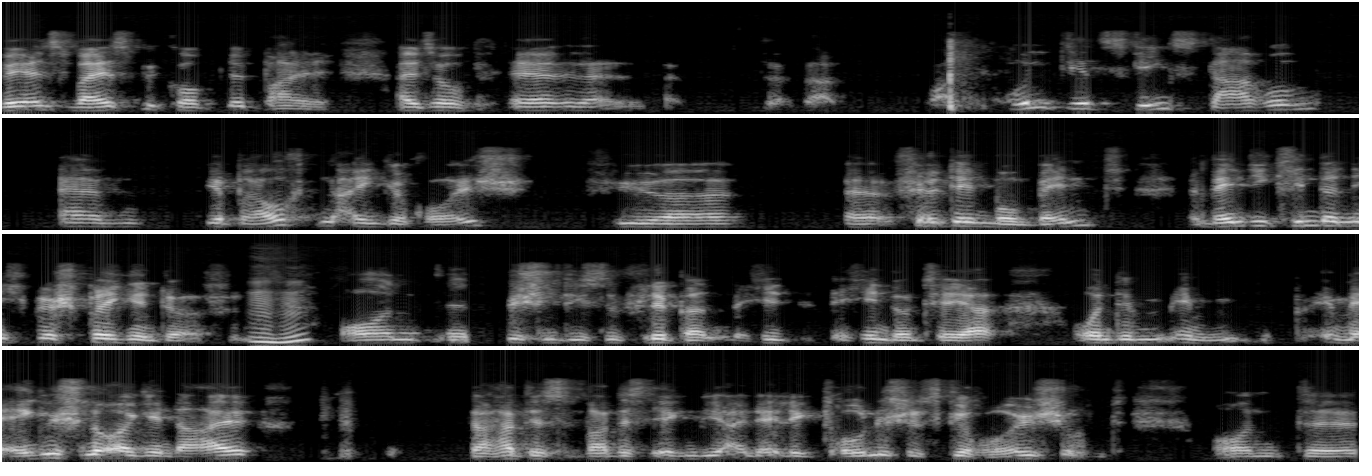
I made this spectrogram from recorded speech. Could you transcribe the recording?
Wer es weiß, bekommt einen Ball. Also äh, und jetzt ging es darum, ähm, wir brauchten ein Geräusch für, äh, für den Moment, wenn die Kinder nicht mehr springen dürfen. Mhm. Und äh, zwischen diesen Flippern hin, hin, und her. Und im, im, im englischen Original, da hat es, war das irgendwie ein elektronisches Geräusch und, und äh,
